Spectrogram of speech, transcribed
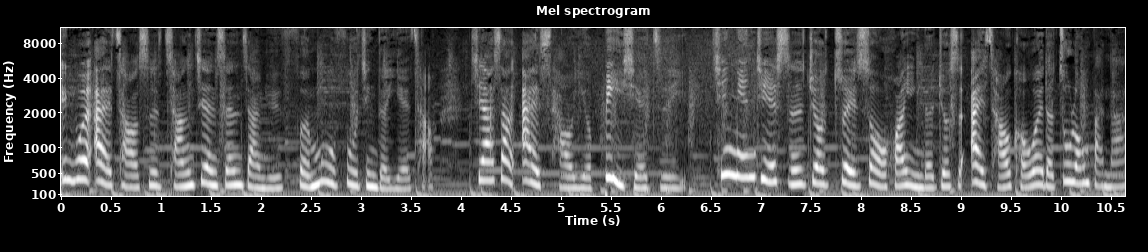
因为艾草是常见生长于坟墓附近的野草，加上艾草有辟邪之意。清明节时就最受欢迎的就是艾草口味的猪笼板啦。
